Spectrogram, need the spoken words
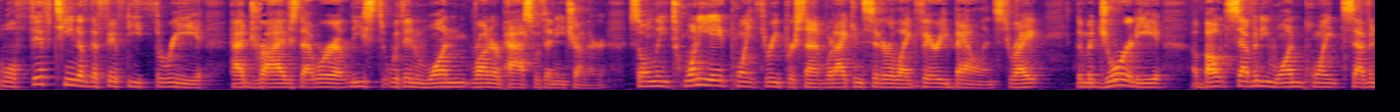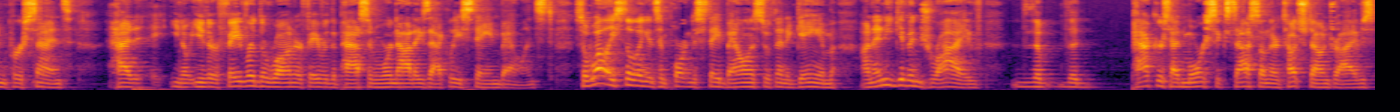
well, 15 of the 53 had drives that were at least within one run or pass within each other. So only 28.3%, what I consider like very balanced, right? The majority, about 71.7%, had you know either favored the run or favored the pass and were not exactly staying balanced. So while I still think it's important to stay balanced within a game on any given drive, the the Packers had more success on their touchdown drives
